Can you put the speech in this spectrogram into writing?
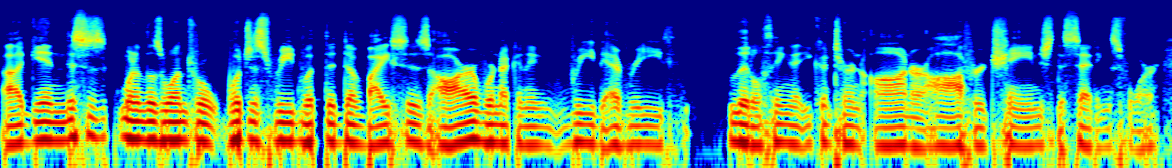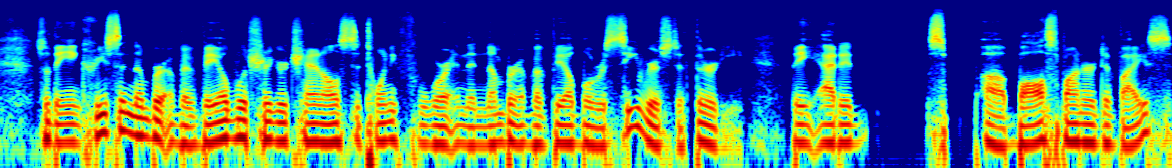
again, this is one of those ones where we'll just read what the devices are. We're not going to read every little thing that you can turn on or off or change the settings for. So they increase the number of available trigger channels to 24 and the number of available receivers to 30. They added a uh, ball spawner device,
